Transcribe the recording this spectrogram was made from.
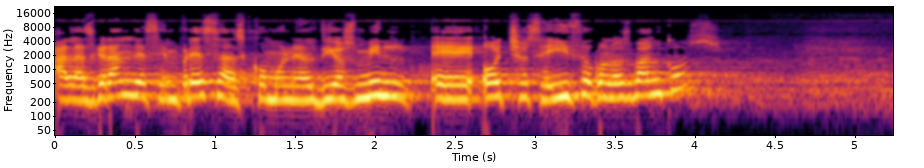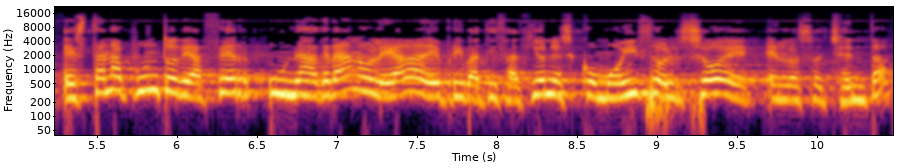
a las grandes empresas como en el 2008 se hizo con los bancos? ¿Están a punto de hacer una gran oleada de privatizaciones como hizo el PSOE en los 80?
